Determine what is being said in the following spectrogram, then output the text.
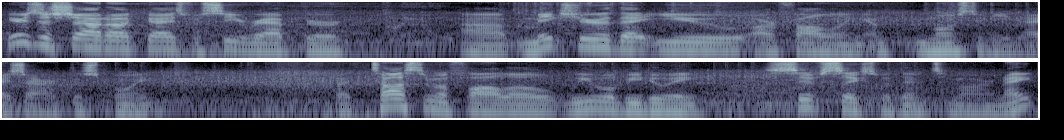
Here's a shout out, guys, for Sea Raptor. Uh, make sure that you are following. Most of you guys are at this point. But toss him a follow. We will be doing Civ 6 with him tomorrow night.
